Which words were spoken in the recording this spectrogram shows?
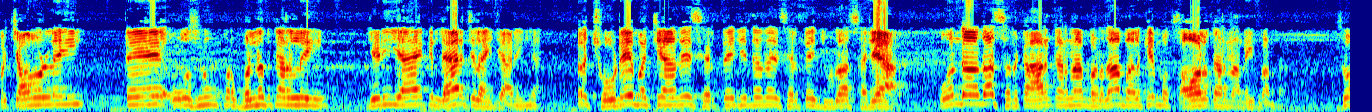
ਬਚਾਉਣ ਲਈ ਤੇ ਉਸ ਨੂੰ ਪ੍ਰਫੁੱਲਤ ਕਰਨ ਲਈ ਜਿਹੜੀ ਆ ਇੱਕ ਲਹਿਰ ਚਲਾਈ ਜਾ ਰਹੀ ਹੈ। ਤੇ ਛੋਟੇ ਬੱਚਿਆਂ ਦੇ ਸਿਰ ਤੇ, ਜਿਨ੍ਹਾਂ ਦੇ ਸਿਰ ਤੇ ਜੂੜਾ ਸਜਿਆ, ਉਹਨਾਂ ਦਾ ਸਤਿਕਾਰ ਕਰਨਾ ਬਣਦਾ, ਬਲਕਿ ਮਖੌਲ ਕਰਨਾ ਨਹੀਂ ਬਣਦਾ। ਸੋ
